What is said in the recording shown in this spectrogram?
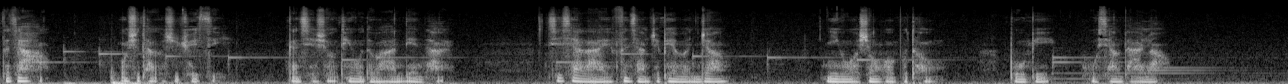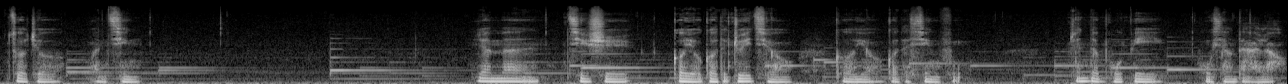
大家好，我是塔罗斯 Tracy，感谢收听我的晚安电台。接下来分享这篇文章：你我生活不同，不必互相打扰。作者：晚晴。人们其实各有各的追求，各有各的幸福，真的不必互相打扰。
